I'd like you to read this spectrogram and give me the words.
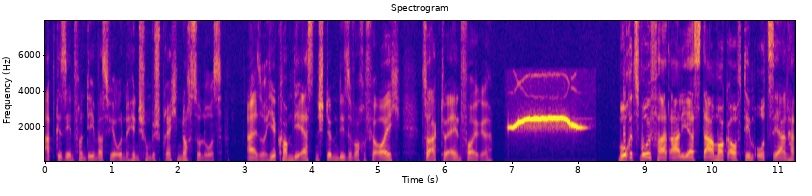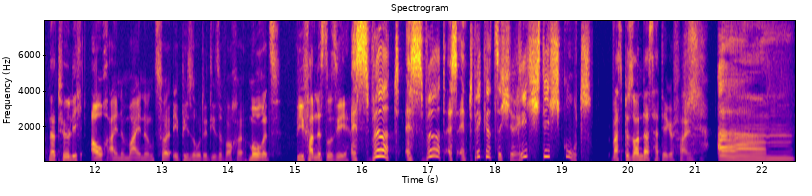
abgesehen von dem, was wir ohnehin schon besprechen, noch so los. Also, hier kommen die ersten Stimmen diese Woche für euch zur aktuellen Folge. Moritz Wohlfahrt alias Damok auf dem Ozean hat natürlich auch eine Meinung zur Episode diese Woche. Moritz, wie fandest du sie? Es wird, es wird, es entwickelt sich richtig gut. Was besonders hat dir gefallen? Ähm,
